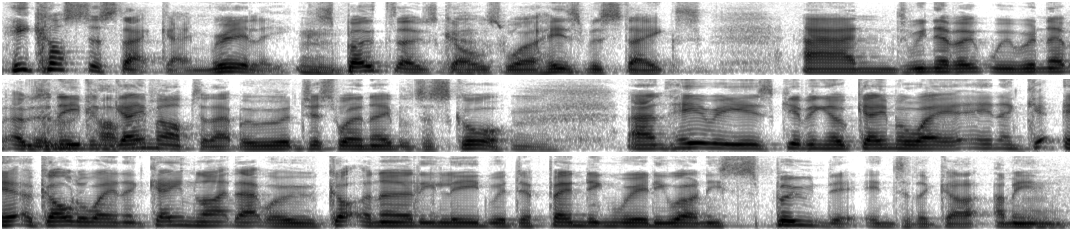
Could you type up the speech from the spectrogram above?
he cost us that game really, because both those goals were his mistakes, and we never, we were never. It was Never an even recovered. game after that, but we were just weren't able to score. Hmm. And here he is giving a game away in a, a goal away in a game like that where we've got an early lead, we're defending really well, and he spooned it into the gut. I mean.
